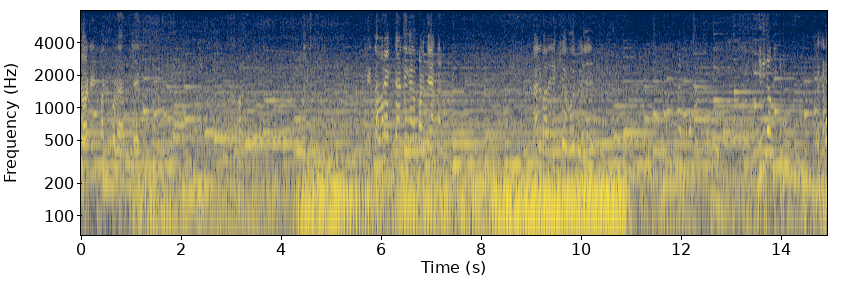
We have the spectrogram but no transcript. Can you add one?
చోట ఇంటి పక్క కూడా లేక టవర్ ఎక్కడానికి కనపడితే అన్న. కానీ మనం ఎక్కే ఓపిక లేదు. దిగుదాం ఎక్కడ?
